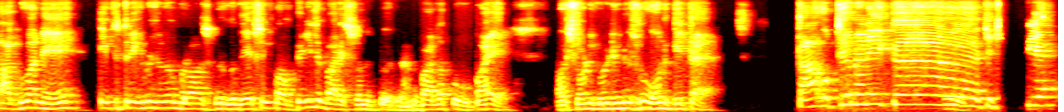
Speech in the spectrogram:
ਆਗੂਆਂ ਨੇ ਇੱਕ ਤਰੀਕ ਨੂੰ ਜਦੋਂ ਸਿੰਘ ਗੁਰਦੇਵ ਸਿੰਘ ਕੌਂਕੇ ਜੀ ਦੇ ਬਾਰੇ ਸੁਣ ਬਾਰ ਦਾ ਭੂਪ ਪਾਏ ਔਰ ਸ਼੍ਰੋਮਣੀ ਕਮੇਟੀ ਨੇ ਉਸ ਨੂੰ ਓਨ ਕੀਤਾ। ਤਾਂ ਉੱਥੇ ਉਹਨਾਂ ਨੇ ਇੱਕ ਚਿੱਠੀ ਦਿੱਤੀ ਹੈ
